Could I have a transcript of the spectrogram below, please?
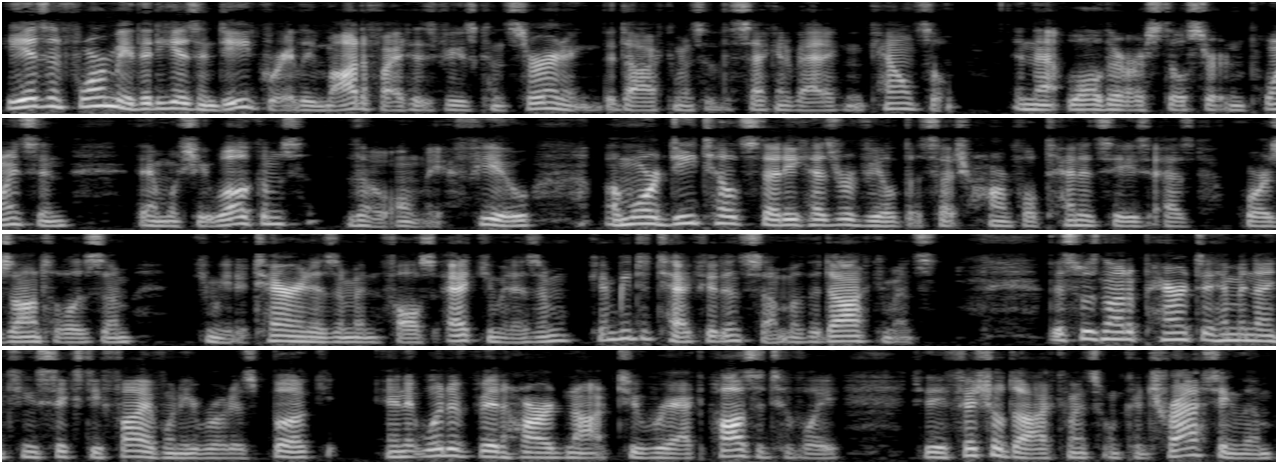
He has informed me that he has indeed greatly modified his views concerning the documents of the Second Vatican Council, and that while there are still certain points in them which he welcomes, though only a few, a more detailed study has revealed that such harmful tendencies as horizontalism, communitarianism, and false ecumenism can be detected in some of the documents. This was not apparent to him in 1965 when he wrote his book, and it would have been hard not to react positively to the official documents when contrasting them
